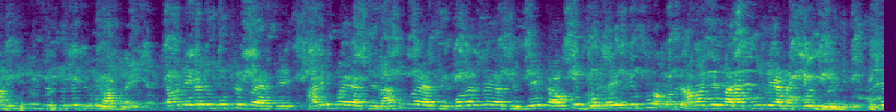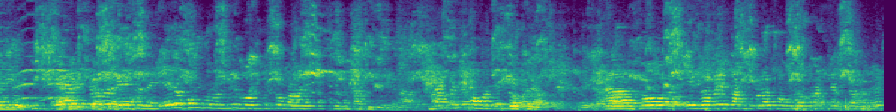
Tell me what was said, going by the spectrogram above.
আমি কিন্তু ধরতে কিন্তু লাভ নাই। কারণ এখানে মুর্শেদ ভাই আছে, আরিফ ভাই আছে, রাজু ভাই আছে, পলাশ ভাই আছে, যে কাউকে বললেই কিন্তু আমাকে তারা খুঁজে অ্যাটাক করে ধরে নিবে। এরকম কোনো নির্ভরযোগ্য মানুষের কাছ থেকে আপনাকে সহজে ধরতে হবে তো এইভাবে পাখিগুলো সংগ্রহ করার চেষ্টা করবেন।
